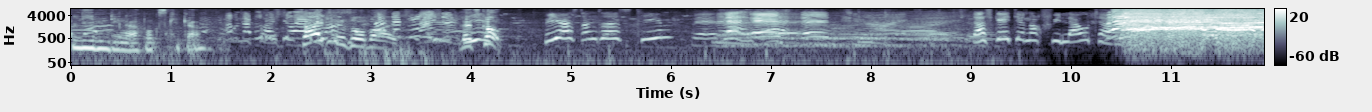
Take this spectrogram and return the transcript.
lieben die Nachwuchskicker. Seid ihr soweit? Let's go! Wie heißt unser Team? West End United. Das geht ja noch viel lauter.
